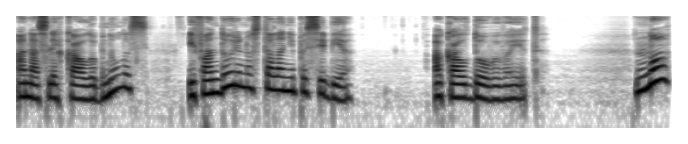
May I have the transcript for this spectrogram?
Она слегка улыбнулась, и Фандорину стало не по себе. Околдовывает. «Но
